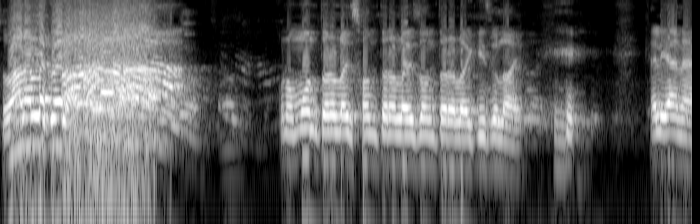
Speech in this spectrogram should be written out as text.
সোহান আল্লাহ কোন মন্ত্র লয় সন্তর লয় যন্ত্র লয় কিছু লয়। খালি আনা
